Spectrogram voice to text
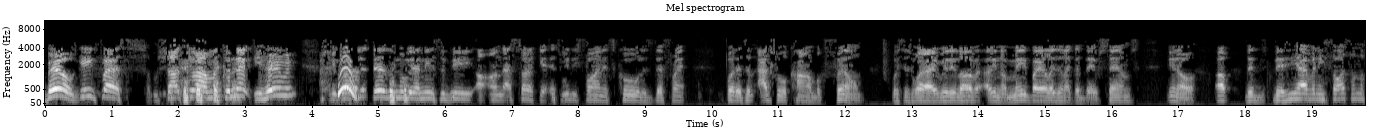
Bill Geek Fest. I'm shout you out. I'm gonna connect. You hear me? Because there's a movie that needs to be uh, on that circuit. It's really fun. It's cool. It's different, but it's an actual comic book film, which is what I really love. Uh, you know, made by a legend like a Dave Sims. You know, uh, did did he have any thoughts on the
